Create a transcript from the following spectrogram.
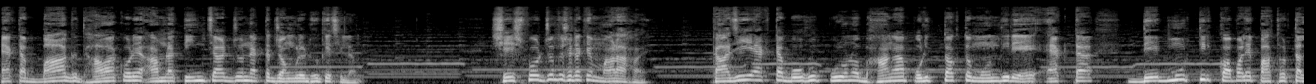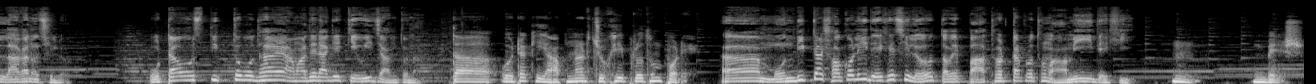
একটা বাঘ ধাওয়া করে আমরা তিন চারজন একটা জঙ্গলে ঢুকেছিলাম। শেষ পর্যন্ত সেটাকে মারা হয়। কাজেই একটা বহু পুরনো ভাঙা পরিত্যক্ত মন্দিরে একটা দেবমূর্তির কপালে পাথরটা লাগানো ছিল। ওটা অস্তিত্ব বোধহয় আমাদের আগে কেউই জানতো না। তা ওটা কি আপনার চোখেই প্রথম পড়ে? মন্দিরটা সকলেই দেখেছিল তবে পাথরটা প্রথম আমিই দেখি। হুম বেশ।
